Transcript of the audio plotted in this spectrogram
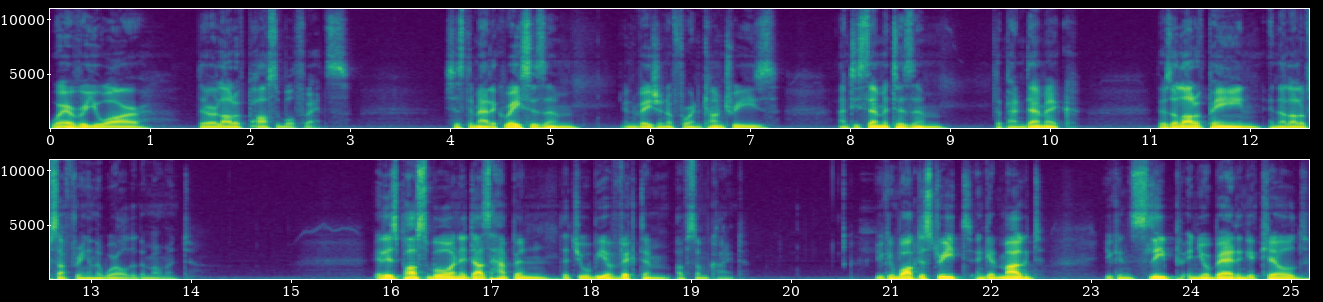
wherever you are, there are a lot of possible threats systematic racism, invasion of foreign countries, anti Semitism, the pandemic. There's a lot of pain and a lot of suffering in the world at the moment. It is possible and it does happen that you will be a victim of some kind. You can walk the street and get mugged. You can sleep in your bed and get killed.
